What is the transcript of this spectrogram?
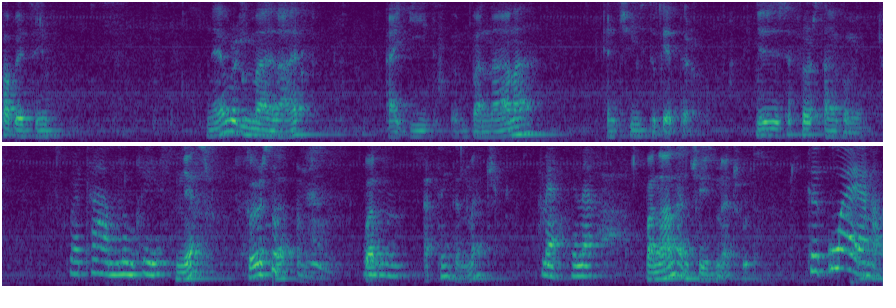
Papetzi. Never in my life I eat a banana and cheese together. This is the first time for me. ว่าทำลุงคริส Yes, first time for me. But I think that match. แมทใช่ไหม Banana and cheese match good. คือกล้วยอะค่ะ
